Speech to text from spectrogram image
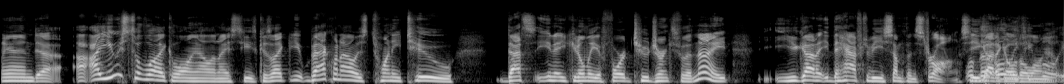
And uh, I I used to like Long Island iced teas because, like, you, back when I was 22, that's, you know, you can only afford two drinks for the night. You got to, they have to be something strong. So you got to go the Long people, Island.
